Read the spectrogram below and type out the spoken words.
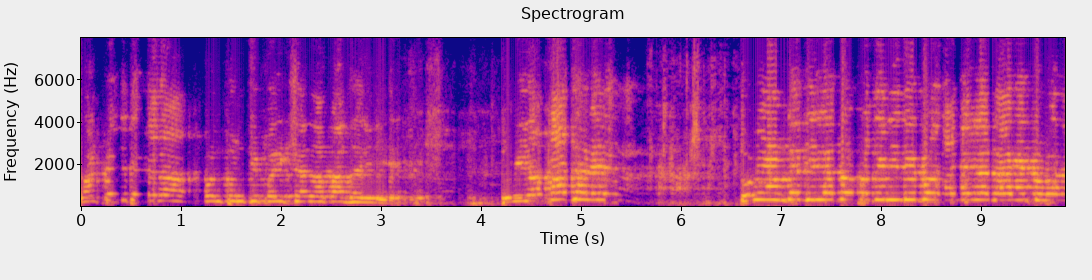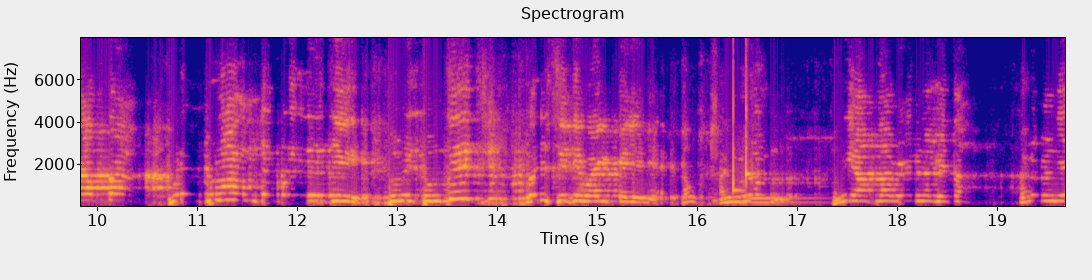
वाटेल ते करा पण तुमची परीक्षा नापास झालेली आहे. तुम्ही नापास झाले तुम्ही आमच्या जिल्ह्याचं प्रतिनिधित्व राहिलेलं नाही तुम्हाला आता. पुन्हा आमच्याकडे तुम्ही तुमचीच परिस्थिती वाईट केलेली आहे. आणि म्हणून मी आपला वेळ न घेता खरं म्हणजे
